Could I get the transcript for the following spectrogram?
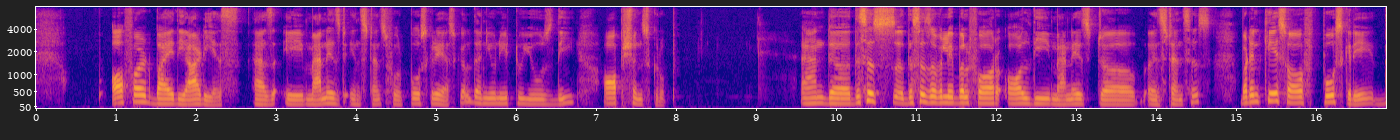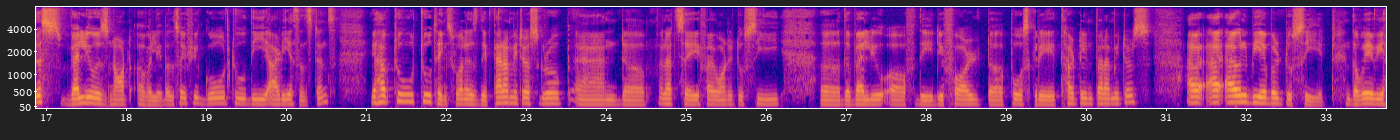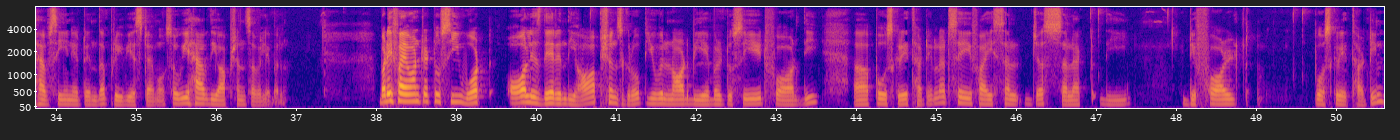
offered by the RDS as a managed instance for PostgreSQL, then you need to use the options group and uh, this is this is available for all the managed uh, instances. But in case of postgre this value is not available. So if you go to the rds instance you have two two things. One is the parameters group and uh, let's say if i wanted to see uh, the value of the default uh, postgre 13 parameters I, I, I will be able to see it the way we have seen it in the previous demo. So we have the options available but if I wanted to see what all is there in the options group, you will not be able to see it for the uh, Postgre 13. Let's say if I just select the default Postgre 13.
